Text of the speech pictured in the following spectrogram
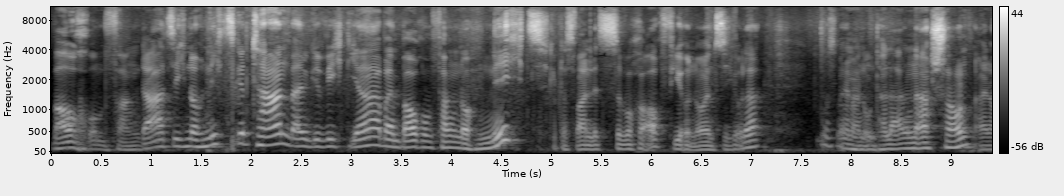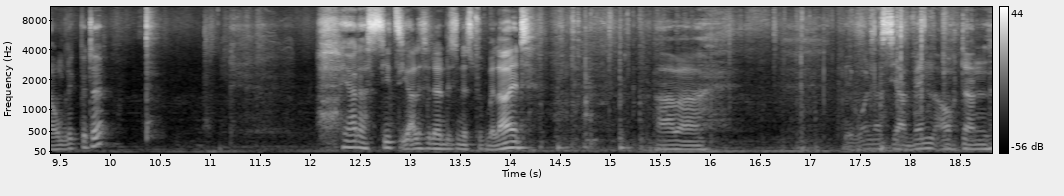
Bauchumfang. Da hat sich noch nichts getan. Beim Gewicht ja, beim Bauchumfang noch nichts. Ich glaube, das waren letzte Woche auch 94, oder? Muss man in meinen Unterlagen nachschauen. Einen Augenblick bitte. Ja, das zieht sich alles wieder ein bisschen. Es tut mir leid. Aber wir wollen das ja, wenn, auch dann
